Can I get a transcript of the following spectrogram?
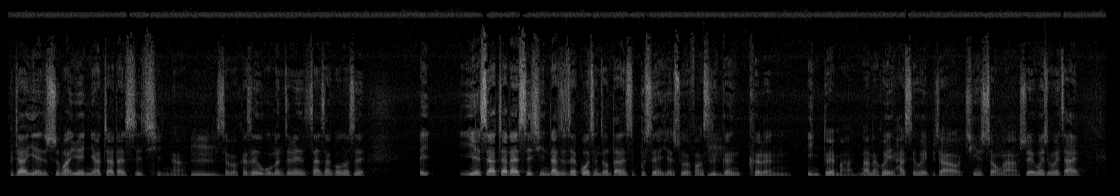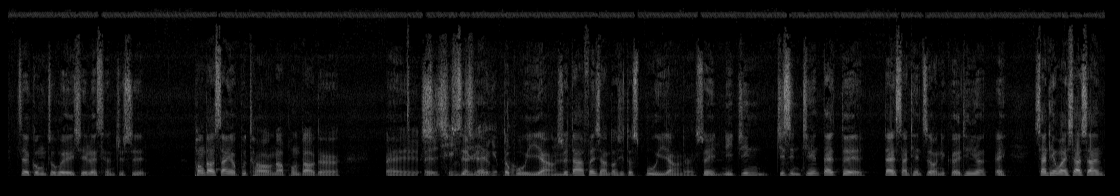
比较严肃嘛，因为你要交代事情呢、嗯，是吧？可是我们这边山上工作是，诶，也是要交代事情，但是在过程中当然是不是很严肃的方式嗯跟客人应对嘛，当然会还是会比较轻松啊。所以为什么会在这个工作会有一些热忱，就是碰到山友不同，然后碰到的。呃，呃事情跟人也都不一样，嗯所以大家分享的东西都是不一样的。所以嗯你今即使你今天带队带了三天之后，你隔一天又哎三天完下山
